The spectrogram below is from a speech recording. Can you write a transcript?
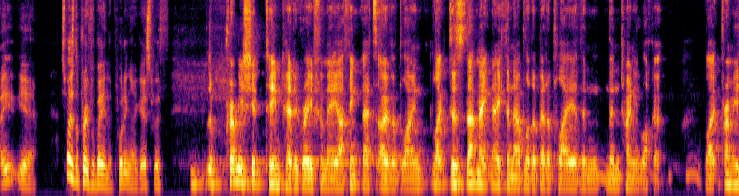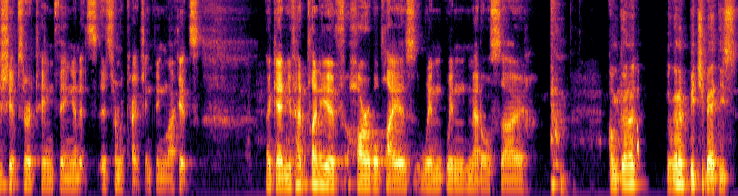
I, yeah, I suppose the proof will be in the pudding, I guess. With the Premiership team pedigree for me, I think that's overblown. Like, does that make Nathan Ablett a better player than than Tony Lockett? Like premierships are a team thing, and it's it's from a coaching thing. Like it's again, you've had plenty of horrible players win win medals. So I'm gonna I'm gonna bitch about this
